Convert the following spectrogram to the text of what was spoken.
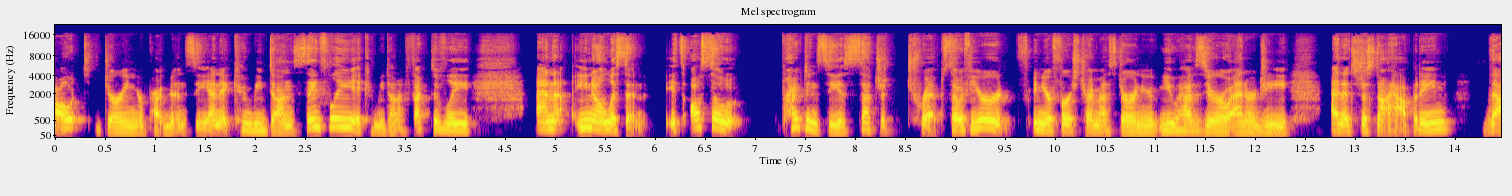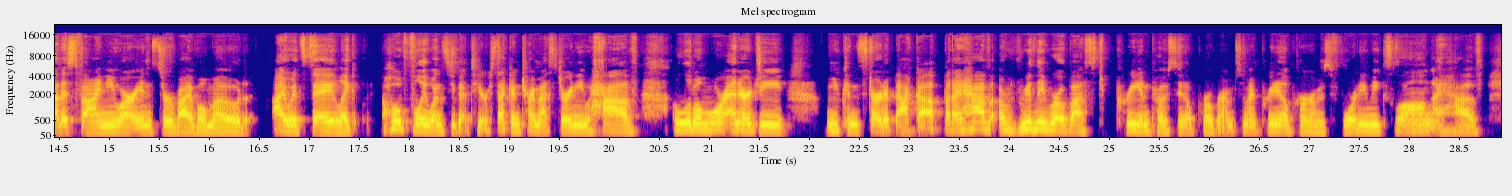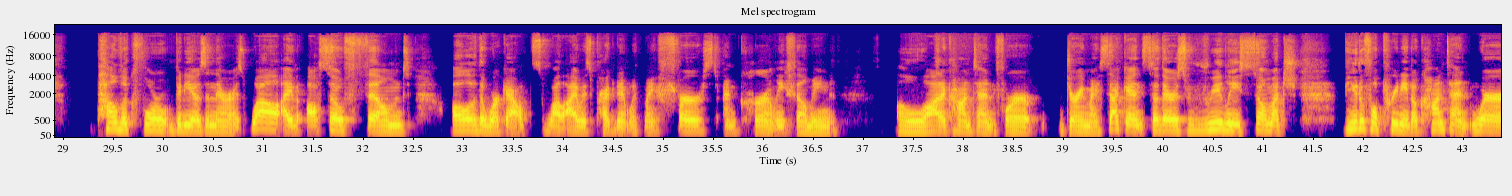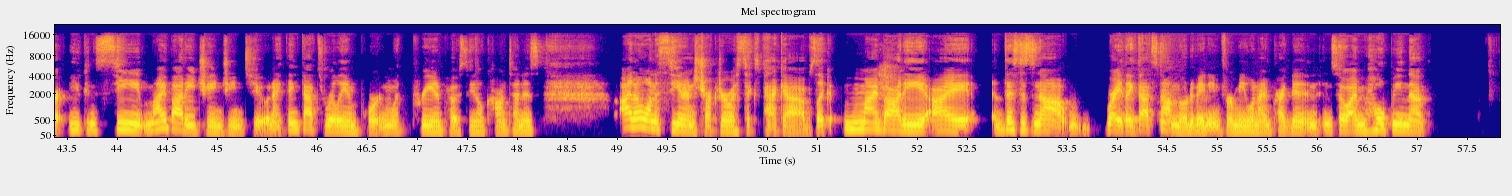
during your pregnancy. And it can be done safely, it can be done effectively. And, you know, listen, it's also pregnancy is such a trip. So if you're in your first trimester and you, you have zero energy and it's just not happening, that is fine. You are in survival mode. I would say, like, hopefully, once you get to your second trimester and you have a little more energy, you can start it back up. But I have a really robust pre and postnatal program. So my prenatal program is 40 weeks long. I have pelvic floor videos in there as well. I've also filmed all of the workouts while I was pregnant with my first. I'm currently filming a lot of content for during my second. So there's really so much beautiful prenatal content where you can see my body changing too. And I think that's really important with pre and postnatal content is I don't want to see an instructor with six pack abs. Like my body, I, this is not right. Like that's not motivating for me when I'm pregnant. And, and so I'm hoping that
